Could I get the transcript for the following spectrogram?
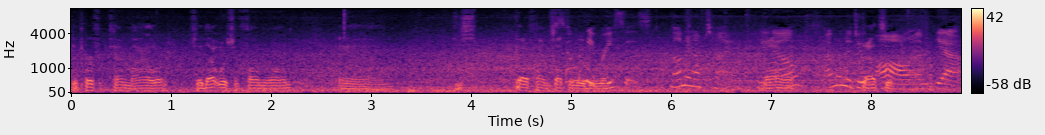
the perfect 10 miler so that was a fun one and just gotta find So something to many do. races. Not enough time. You No. know? I want to do them That's it. all. And yeah.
